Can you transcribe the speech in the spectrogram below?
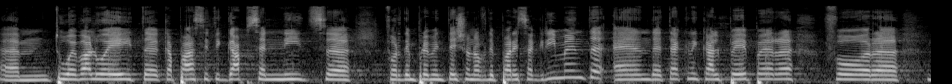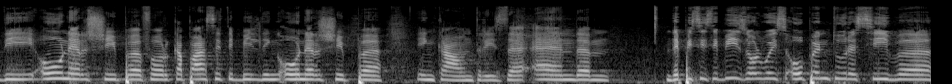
um, to evaluate uh, capacity gaps and needs uh, for the implementation of the Paris Agreement, and a technical paper for uh, the ownership, uh, for capacity building ownership uh, in countries. And um, The PCCB is always open to receive uh,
